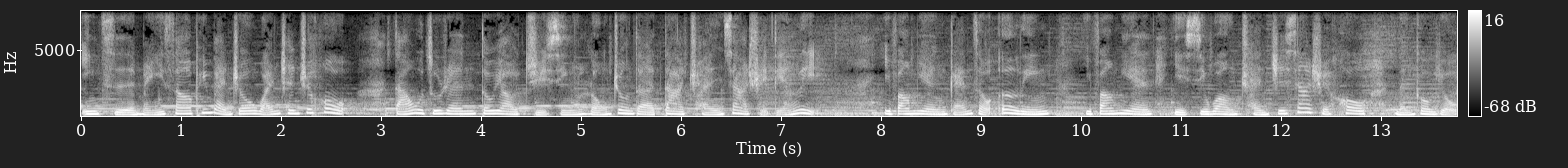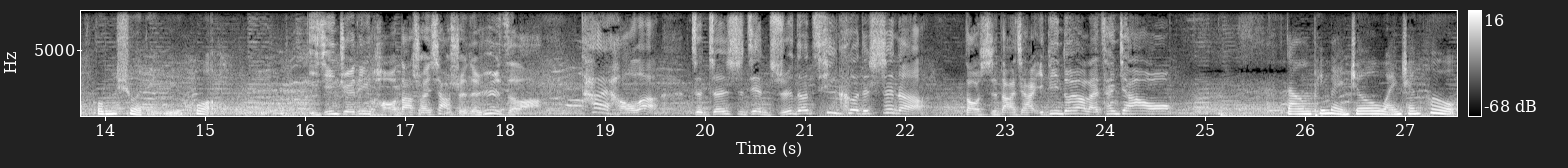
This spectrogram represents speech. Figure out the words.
因此，每一艘拼板舟完成之后，达悟族人都要举行隆重的大船下水典礼。一方面赶走恶灵，一方面也希望船只下水后能够有丰硕的渔获。已经决定好大船下水的日子了，太好了！这真是件值得庆贺的事呢。到时大家一定都要来参加哦。当平板舟完成后，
